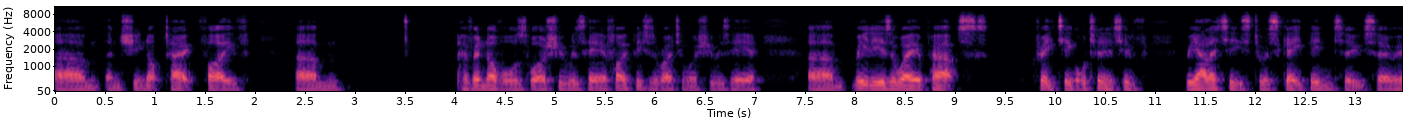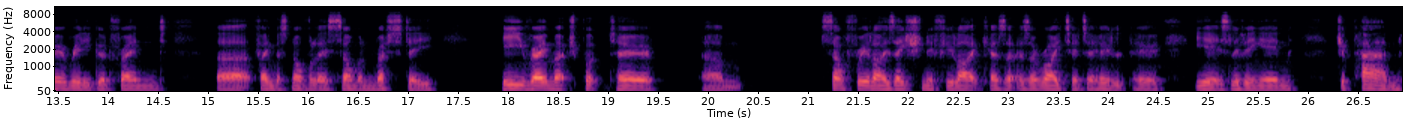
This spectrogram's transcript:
Um, and she knocked out five um, of her novels while she was here, five pieces of writing while she was here, um, really as a way of perhaps creating alternative realities to escape into. So her really good friend, uh, famous novelist Salman Rushdie, he very much put her um, self-realization, if you like, as a, as a writer to her, her years living in Japan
